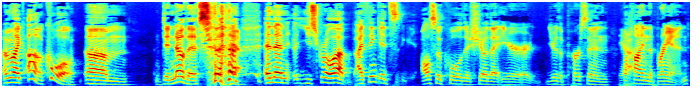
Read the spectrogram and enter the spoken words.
i'm like oh cool um didn't know this and then you scroll up i think it's also cool to show that you're you're the person Yeah. behind the brand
